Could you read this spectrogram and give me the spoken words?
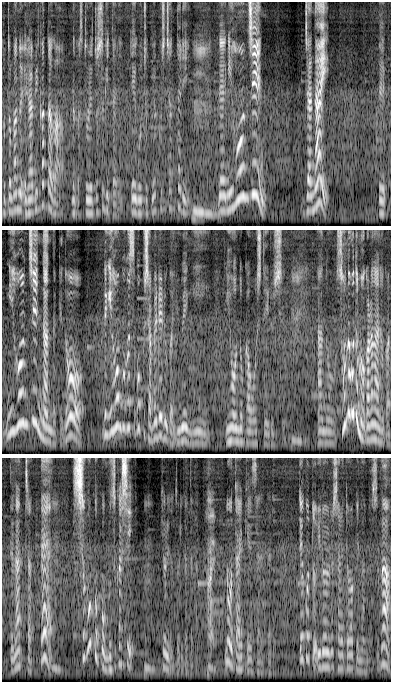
言葉の選び方がなんかストレートすぎたり英語直訳しちゃったりうん。で日本人じゃないで日本人なんだけどで日本語がすごく喋れるがゆえに日本の顔をしているしあのそんなこともわからないのかってなっちゃって、うん。すごくこう難しいうん。距離の取り方がはい。のを体験されたりっていうことをいろいろされたわけなんですが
